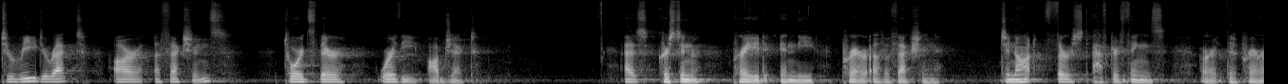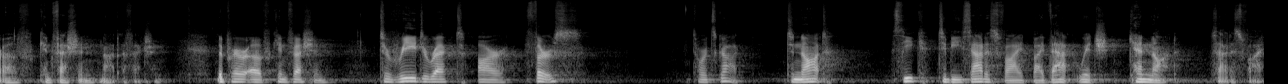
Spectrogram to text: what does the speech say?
To redirect our affections towards their worthy object. As Kristen prayed in the prayer of affection, to not thirst after things, or the prayer of confession, not affection, the prayer of confession, to redirect our thirst towards God, to not seek to be satisfied by that which cannot satisfy.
